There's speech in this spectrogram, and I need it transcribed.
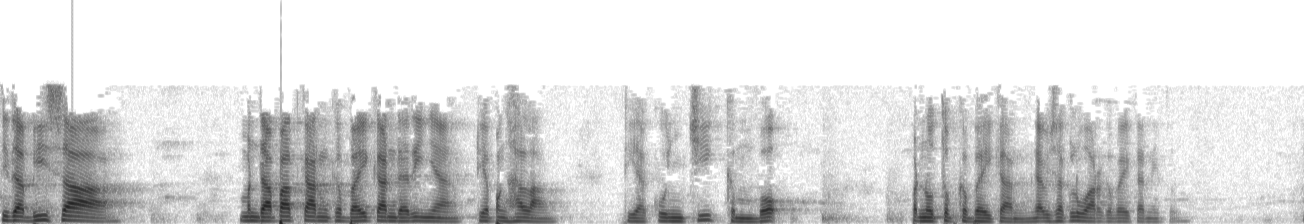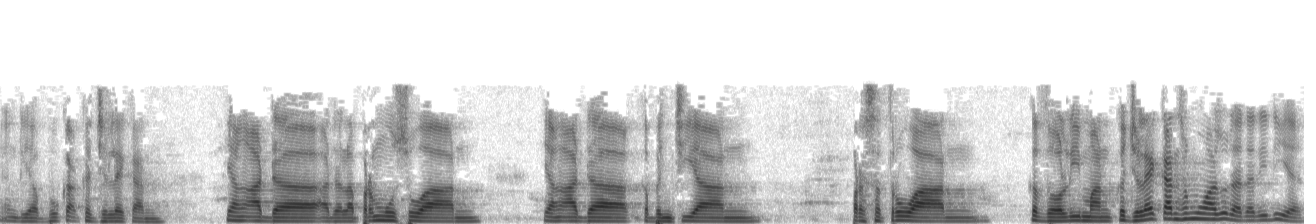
tidak bisa mendapatkan kebaikan darinya, dia penghalang. Dia kunci gembok penutup kebaikan, nggak bisa keluar kebaikan itu. Yang dia buka kejelekan, yang ada adalah permusuhan, yang ada kebencian, perseteruan, kezoliman, kejelekan semua sudah dari dia.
